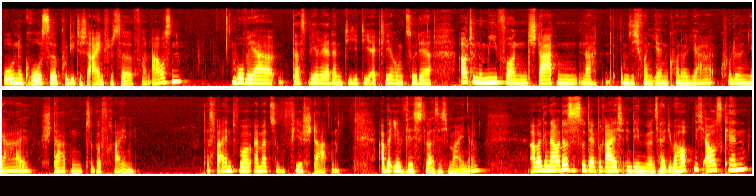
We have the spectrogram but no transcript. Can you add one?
ohne große politische Einflüsse von außen. Wo wir das wäre ja dann die, die Erklärung zu der Autonomie von Staaten, nach, um sich von ihren Kolonial, Kolonialstaaten zu befreien. Das war einmal zu vier Staaten. Aber ihr wisst, was ich meine. Aber genau das ist so der Bereich, in dem wir uns halt überhaupt nicht auskennen.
